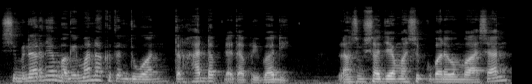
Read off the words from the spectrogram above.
Sebenarnya bagaimana ketentuan terhadap data pribadi? Langsung saja masuk kepada pembahasan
